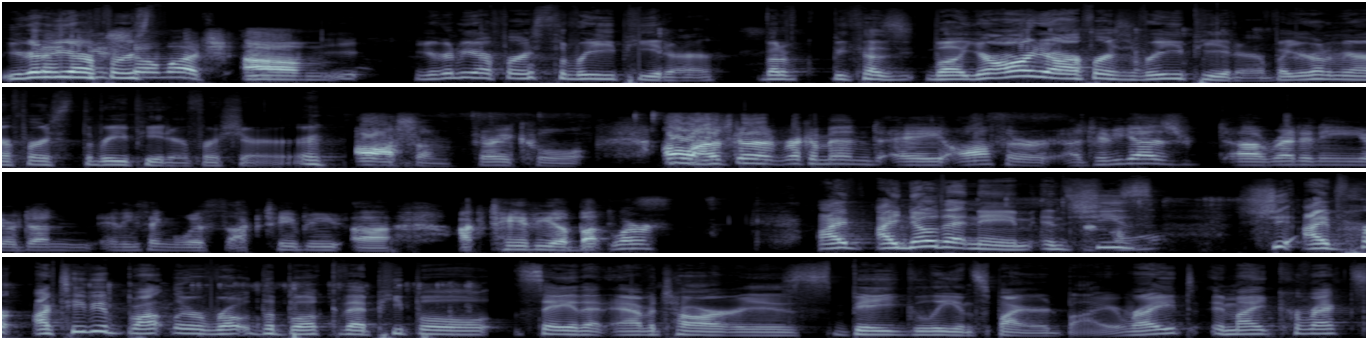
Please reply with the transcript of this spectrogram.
You're gonna Thank be our you first. so much. Um, You're gonna be our first three Peter, but because well, you're already our first repeater, but you're gonna be our first three Peter for sure. awesome, very cool. Oh, I was going to recommend a author. Uh, have you guys uh, read any or done anything with Octavia uh, Octavia Butler? I I know that name, and she's she. I've heard Octavia Butler wrote the book that people say that Avatar is vaguely inspired by. Right? Am I correct?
